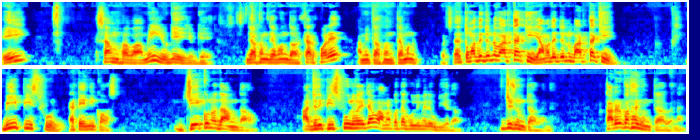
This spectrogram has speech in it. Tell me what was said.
এই সম্ভব আমি যুগে যুগে, যখন যেমন দরকার পড়ে, আমি তখন তেমন করছি। তাহলে তোমাদের জন্য বার্তা কি? আমাদের জন্য বার্তা কি? Be peaceful at any cost যে কোনো দাম দাও। আর যদি পিসফুল হয়ে যাও, আমার কথা গুলি মেরে উড়িয়ে দাও। কিছু শুনতে হবে না। কারোর কথা শুনতে হবে না।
